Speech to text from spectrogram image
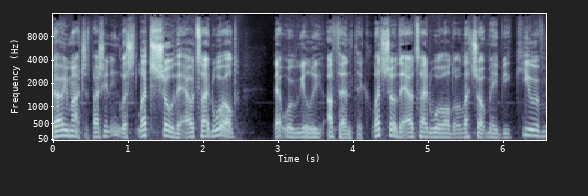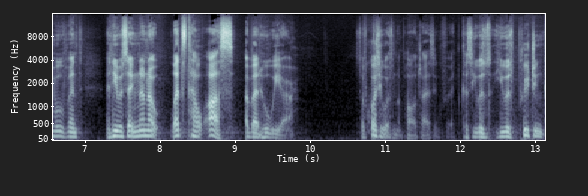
very much, especially in English. Let's show the outside world that we're really authentic. Let's show the outside world, or let's show maybe kiruv movement. And he was saying, no, no, let's tell us about who we are. So of course he wasn't apologizing for it because he was he was preaching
